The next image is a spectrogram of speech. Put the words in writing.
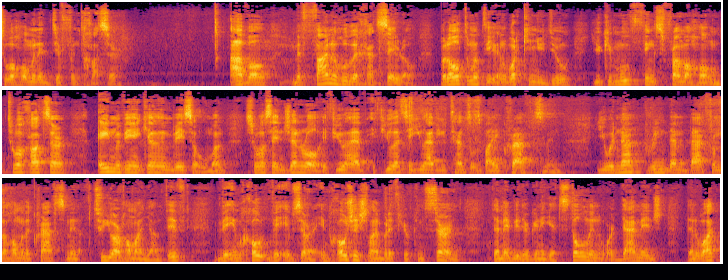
to a home in a different chatzar. Aval mefanuhu lechatzero. But ultimately, and what can you do? You can move things from a home to a chatzar. So we'll say in general, if you have, if you let's say you have utensils by a craftsman, you would not bring them back from the home of the craftsman to your home on Yantiv. But if you're concerned that maybe they're going to get stolen or damaged, then what?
